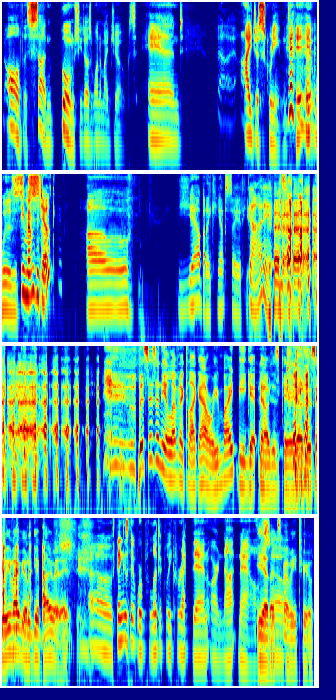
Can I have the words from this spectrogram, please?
and all of a sudden, boom, she does one of my jokes, and uh, I just screamed. It, it was. Do you remember the so- joke? Uh, yeah, but I can't say it here. Got it. this isn't the 11 o'clock hour. We might be get. No, just kidding. I was going to say we might be able to get by with it. Oh, things that were politically correct then are not now. Yeah, that's probably true.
